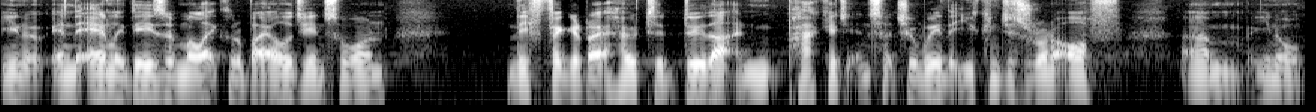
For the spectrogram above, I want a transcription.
you know, in the early days of molecular biology and so on, they figured out how to do that and package it in such a way that you can just run it off, um, you know,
